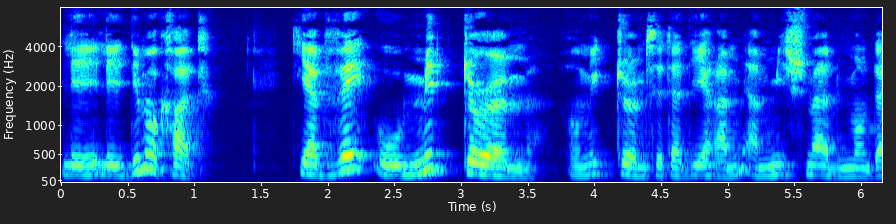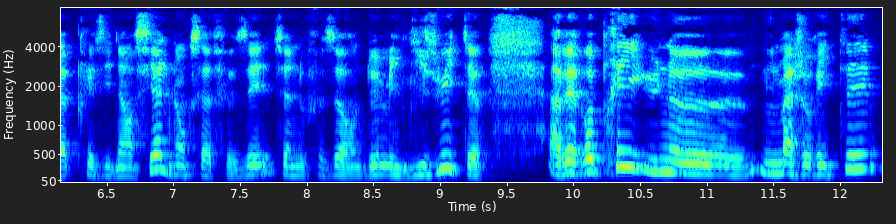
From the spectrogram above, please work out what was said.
les démocrates qui avait au midterm, au midterm, c'est-à-dire à, mi-chemin du mandat présidentiel, donc ça, nous faisait en 2018, avait repris une, une majorité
